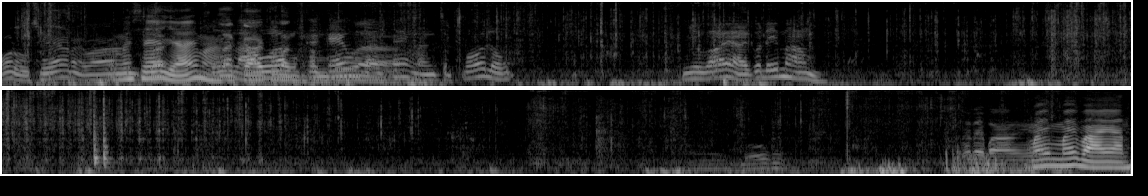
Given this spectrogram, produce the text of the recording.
đổ đồ xé này ba nó xé dễ mà cà lâu của thằng cái kéo là- cái lần chụp mối luôn. Nhiêu gói rồi có đếm không? Ở đây ba mấy mấy bài anh?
